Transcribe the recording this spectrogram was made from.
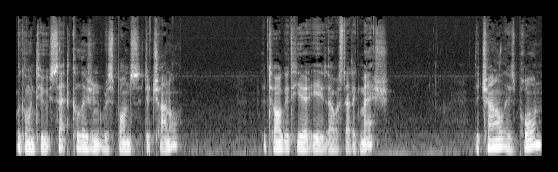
we're going to set collision response to channel the target here is our static mesh. The channel is pawn.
